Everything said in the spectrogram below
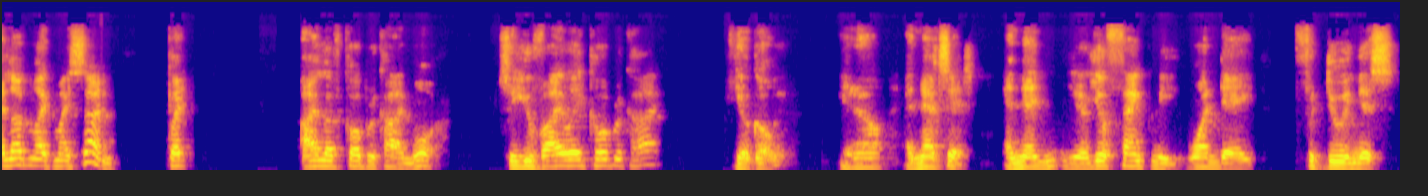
I love him like my son, but I love Cobra Kai more. So you violate Cobra Kai, you're going, you know, and that's it. And then you know you'll thank me one day for doing this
